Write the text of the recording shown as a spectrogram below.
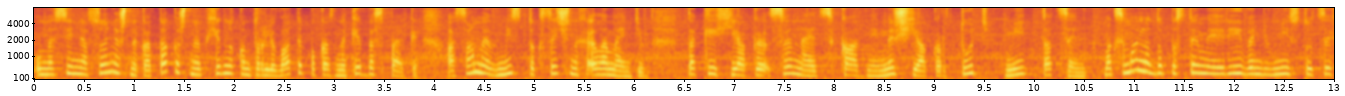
у насіння соняшника також необхідно контролювати показники безпеки, а саме вміст токсичних елементів, таких як свинець, кадмій, миш'як, ртуть, мідь та цинк. Максимально допустимий рівень вмісту цих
